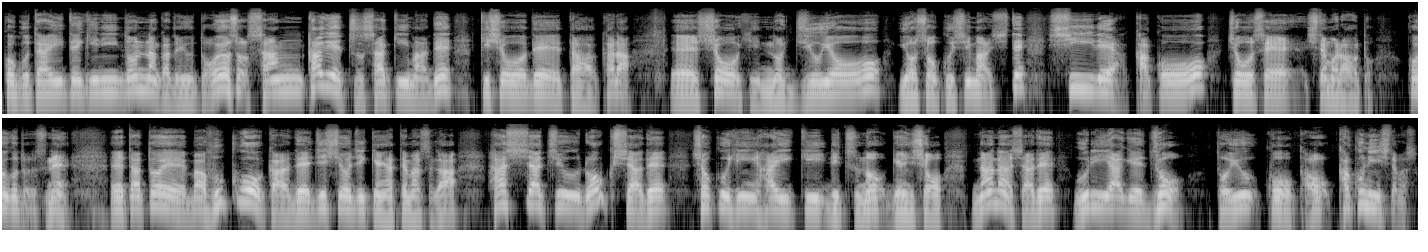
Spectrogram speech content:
こ具体的にどんなんかというとおよそ3ヶ月先まで気象データから、えー、商品の需要を予測しまして仕入れや加工を調整してもらおうと。こういうことですね。えー、例えば、福岡で実証実験やってますが、8社中6社で食品廃棄率の減少、7社で売上増、という効果を確認してます。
